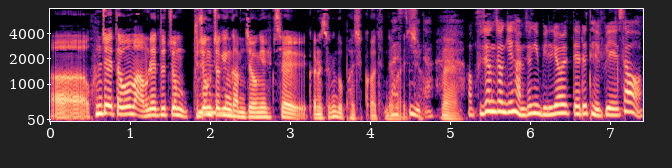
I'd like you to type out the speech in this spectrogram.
어, 혼자 있다 보면 아무래도 좀 부정적인 감정에 휩싸일 가능성이 높아질 것 같은데 음. 맞습니다. 말이죠. 네. 어, 부정적인 감정이 밀려올 때를 대비해서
